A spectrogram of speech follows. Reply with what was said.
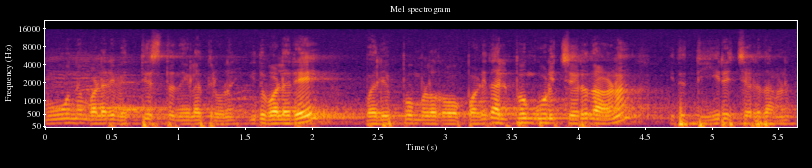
മൂന്നും വളരെ വ്യത്യസ്ത നീളത്തിലുള്ള ഇത് വളരെ വലിപ്പമുള്ള റോപ്പാണ്. ഇത് അല്പം കൂടി ചെറുതാണ് ഇത് തീരെ ചെറുതാണ്.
